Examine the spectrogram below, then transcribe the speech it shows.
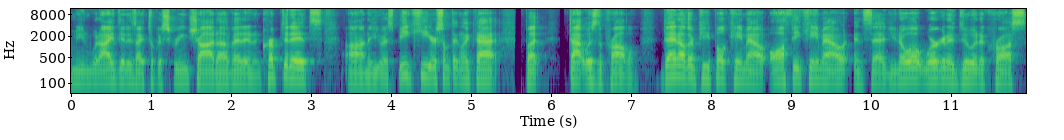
I mean, what I did is I took a screenshot of it and encrypted it on a USB key or something like that. But that was the problem. Then other people came out, Authy came out and said, you know what, we're going to do it across,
